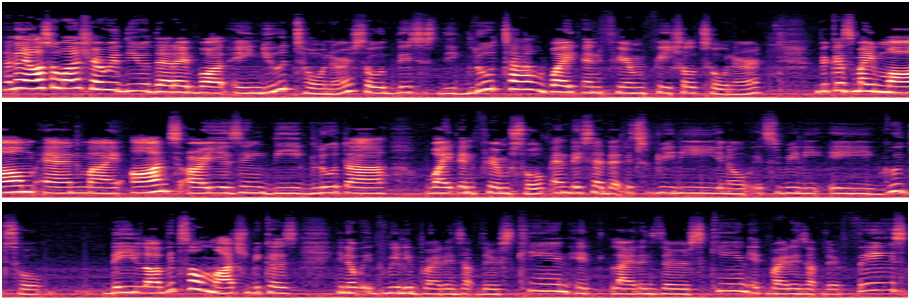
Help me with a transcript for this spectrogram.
And I also want to share with you that I bought a new toner. So this is the Gluta White and Firm Facial Toner. Because my mom and my aunts are using the Gluta White and Firm soap. And they said that it's really, you know, it's really a good soap. They love it so much because, you know, it really brightens up their skin. It lightens their skin. It brightens up their face.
